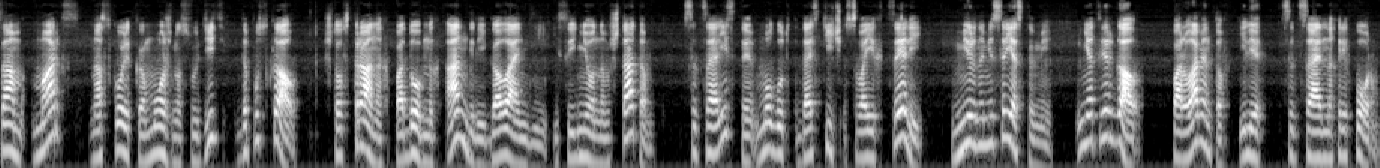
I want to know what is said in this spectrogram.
Сам Маркс, насколько можно судить, допускал, что в странах, подобных Англии, Голландии и Соединенным Штатам, социалисты могут достичь своих целей мирными средствами и не отвергал парламентов или социальных реформ.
